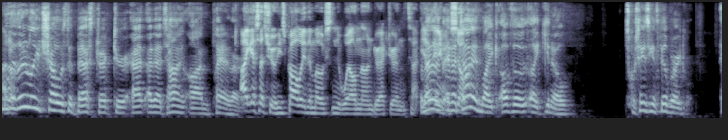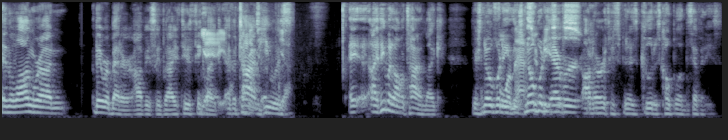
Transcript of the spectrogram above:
Well, they literally chose the best director at, at that time on planet Earth. I guess that's true. He's probably the most well-known director in the time. Yeah. at, Anyway, at the so time, like of the like you know, Scorsese and Spielberg, in the long run, they were better, obviously. But I do think, Yeah, like yeah, at the time, so, he was. I, I think about it all the time. Like, there's nobody, Four there's nobody ever on yeah. Earth who's been as good as Coppola in the '70s.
